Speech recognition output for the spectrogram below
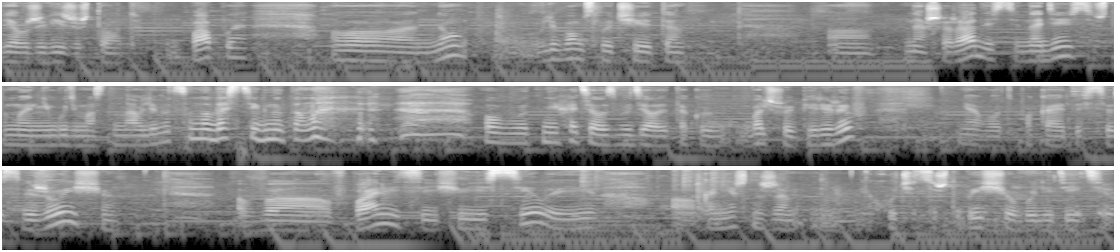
я уже вижу, что от папы. Э, но в любом случае это наша радость. Надеюсь, что мы не будем останавливаться на достигнутом. Вот, не хотелось бы делать такой большой перерыв. Вот, пока это все свежо еще в, в памяти, еще есть силы. И, конечно же, хочется, чтобы еще были дети.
